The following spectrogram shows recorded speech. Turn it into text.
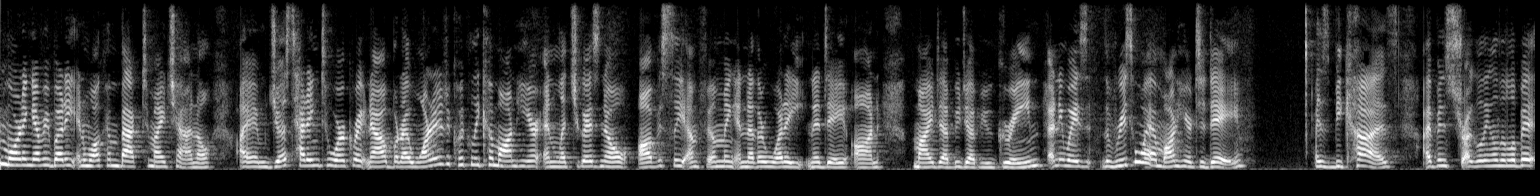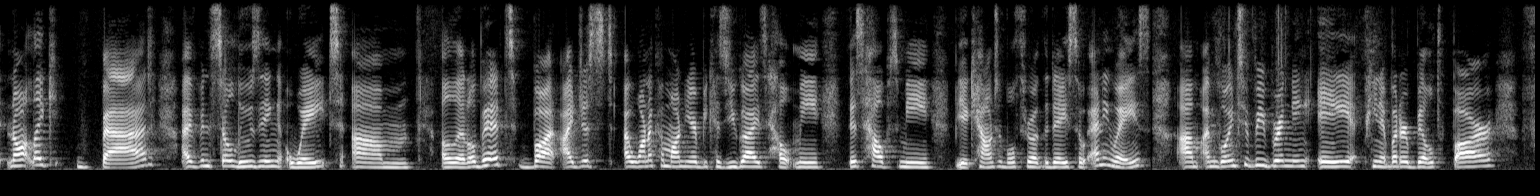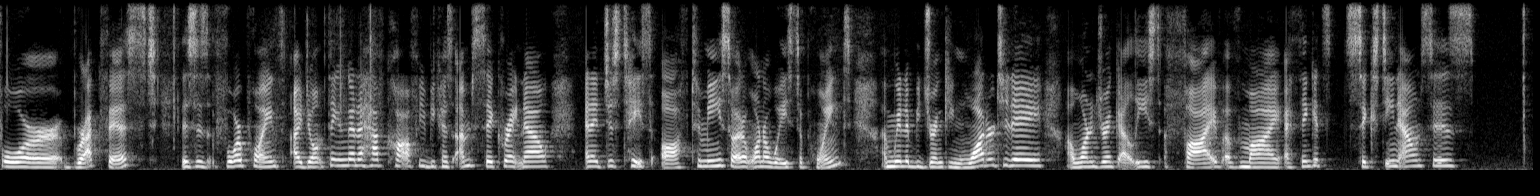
morning everybody and welcome back to my channel. I am just heading to work right now but I wanted to quickly come on here and let you guys know obviously I'm filming another what I eat in a day on my WW Green. Anyways, the reason why I'm on here today is because I've been struggling a little bit, not like bad. I've been still losing weight um, a little bit, but I just, I want to come on here because you guys help me. This helps me be accountable throughout the day. So anyways, um, I'm going to be bringing a peanut butter built bar for breakfast. This is four points. I don't think I'm going to have coffee because I'm sick right now and it just tastes off to me, so I don't want to waste a point. I'm going to be drinking water today. I want to drink at least five of my, I think it's 16 ounces,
